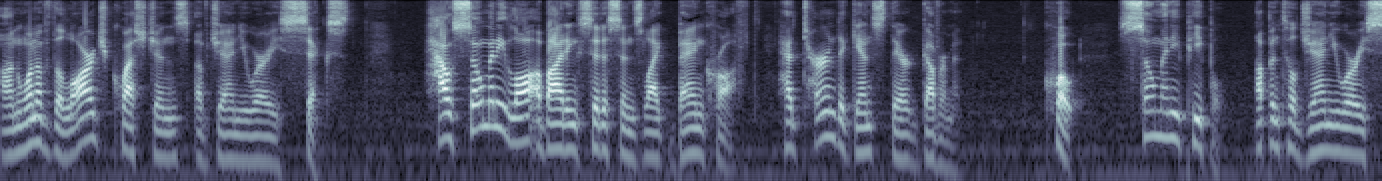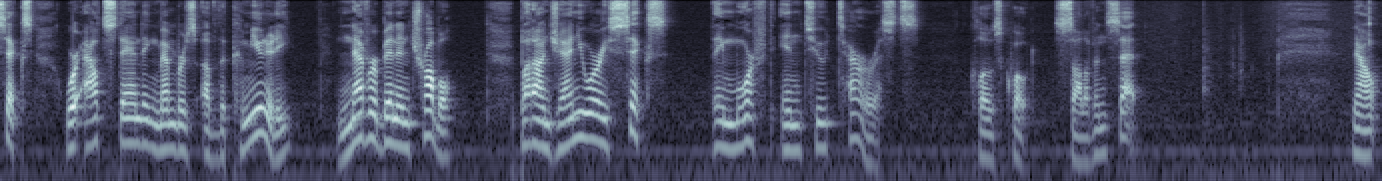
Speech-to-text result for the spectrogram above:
on one of the large questions of January 6th how so many law abiding citizens like Bancroft had turned against their government. Quote, so many people up until January 6 were outstanding members of the community, never been in trouble, but on January 6 they morphed into terrorists. Close quote, Sullivan said. Now,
